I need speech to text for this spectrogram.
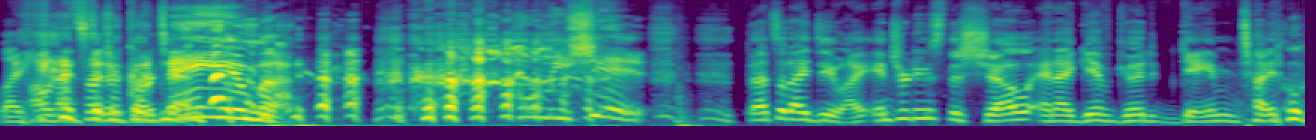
Like oh that's such a good Garten. name Holy shit! That's what I do. I introduce the show and I give good game title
